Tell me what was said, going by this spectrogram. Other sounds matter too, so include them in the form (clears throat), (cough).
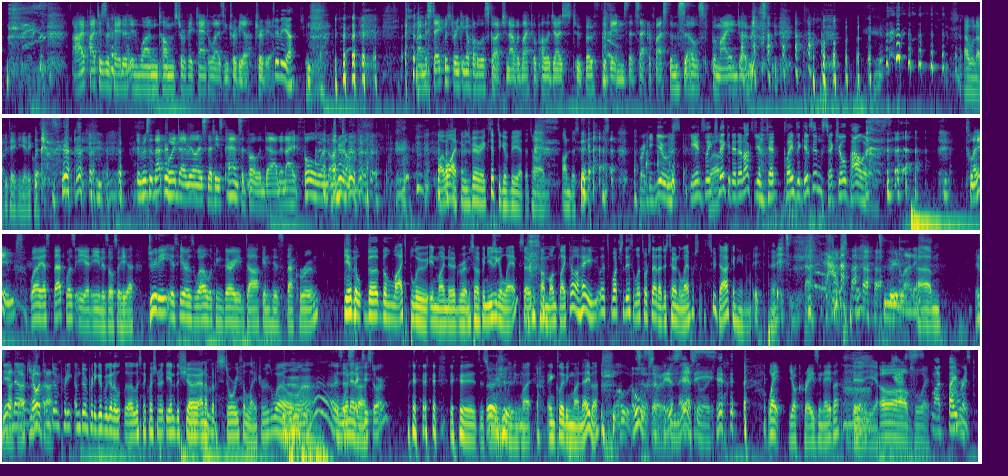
I participated in one Tom's terrific, tantalizing trivia. Trivia. Trivia. (laughs) My mistake was drinking a bottle of scotch, and I would like to apologise to both the bins that sacrificed themselves for my enjoyment. I will not be taking any questions. (laughs) it was at that point I realised that his pants had fallen down, and I had fallen on top. (laughs) My wife, who was very accepting of me at the time, (laughs) understands. (laughs) Breaking news: Ian sleeps Well- naked in an oxygen tent. Claims it gives him sexual powers. (laughs) Claims. Well, yes, that was Ian. Ian is also here. Duty is here as well, looking very dark in his back room. Yeah, the, the the light blue in my nerd room, so I've been using a lamp. So every time Mon's like, "Oh, hey, let's watch this or let's watch that," I just turn the lamp. on. She's like, "It's too dark in here," and I'm like, "It's perfect." It's, it's mood lighting. Um, It's yeah, not no, dark, I'm, you're I'm dark. doing pretty. I'm doing pretty good. We got a, a listener questioner at the end of the show, and I've got a story for later as well. Ah, is it a sexy story? (laughs) it's a story including my including my neighbor. (laughs) oh, Oh, so, so, so it's a neighbor sexy. (laughs) Wait, your crazy neighbor? (gasps) yeah, yeah. Oh Yes. boy. My favorite.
